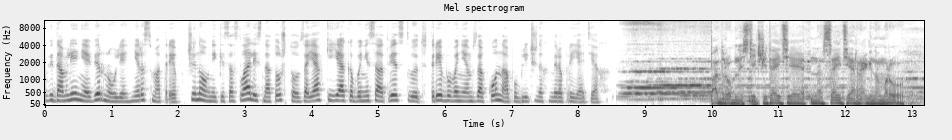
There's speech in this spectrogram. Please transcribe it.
уведомления вернули, не рассмотрев. Чиновники сослались на то, что заявки якобы не соответствуют требованиям закона о публичных мероприятиях. Подробности читайте на сайте Regnum.ru.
